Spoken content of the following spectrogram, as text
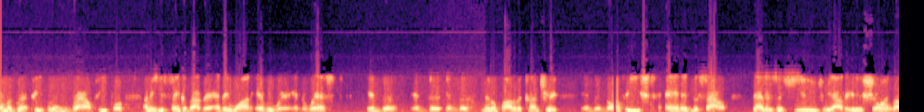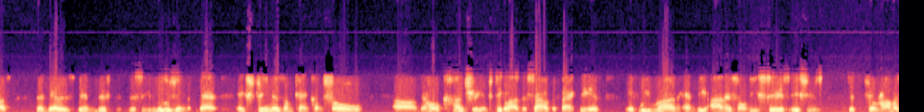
immigrant people and brown people. I mean, you think about that, and they won everywhere in the West, in the in the in the middle part of the country, in the Northeast, and in the South. That is a huge reality. It is showing us that there has been this this illusion that extremism can control uh, the whole country, in particular the South. The fact is, if we run and be honest on these serious issues to, to promise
